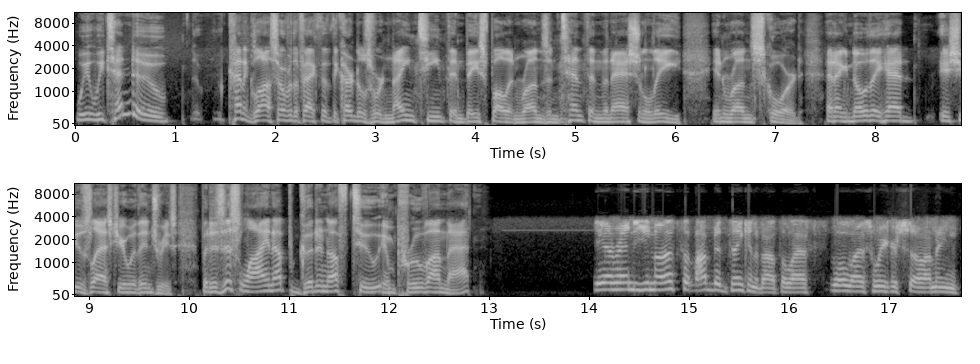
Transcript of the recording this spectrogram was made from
We we tend to kind of gloss over the fact that the Cardinals were 19th in baseball in runs and 10th in the National League in runs scored. And I know they had issues last year with injuries, but is this lineup good enough to improve on that? Yeah, Randy, you know that's something I've been thinking about the last well last week or so. I mean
